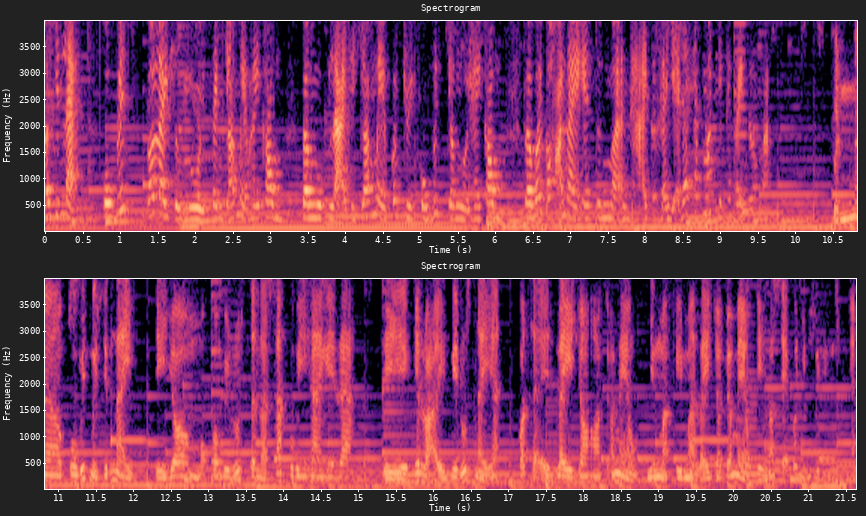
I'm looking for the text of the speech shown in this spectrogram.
đó chính là Covid có lây từ người sang chó mèo hay không? Và ngược lại thì chó mèo có truyền Covid cho người hay không? Và với câu hỏi này em xin mời anh Hải có thể giải đáp thắc mắc cho các bạn được không ạ? Bệnh ờ, Covid-19 này thì do một con virus tên là SARS-CoV-2 gây ra. Thì cái loại virus này á, có thể lây cho chó mèo nhưng mà khi mà lây cho chó mèo thì nó sẽ có những biểu hiện nhẹ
